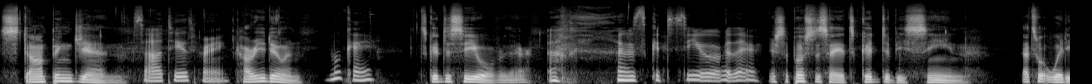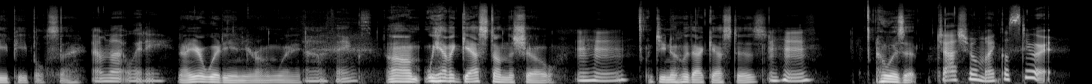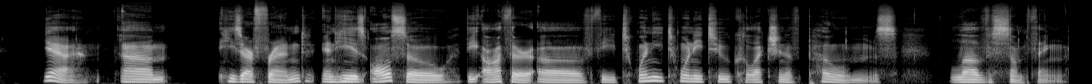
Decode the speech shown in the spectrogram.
Stomping Jen. Sawtooth Frank. How are you doing? I'm okay. It's good to see you over there. It was good to see you over there. You're supposed to say it's good to be seen. That's what witty people say. I'm not witty. Now you're witty in your own way. Oh, thanks. Um, we have a guest on the show. Mm-hmm. Do you know who that guest is? Mm-hmm. Who is it? Joshua Michael Stewart. Yeah. Um, he's our friend, and he is also the author of the 2022 collection of poems, Love Something.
